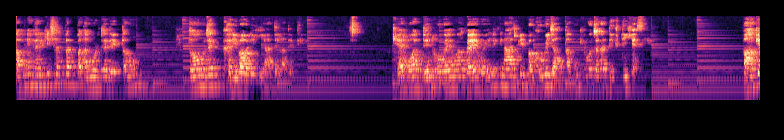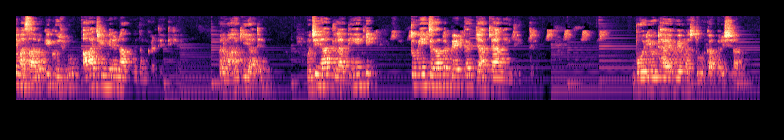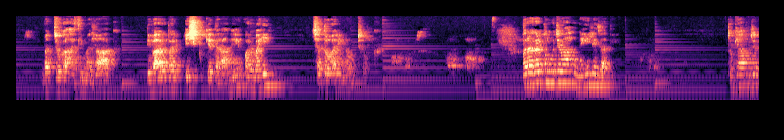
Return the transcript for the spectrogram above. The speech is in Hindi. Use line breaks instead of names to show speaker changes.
अपने घर की छत पर पतंग उड़ते देखता हूँ तो मुझे खरी बावली की याद दिला देती है। खैर, बहुत दिन हो गए, वहाँ गए हुए, लेकिन आज भी बखूबी जानता हूँ कि वो जगह दिखती कैसी है। वहाँ के मसालों की खुशबू आज भी मेरे नाक में दम कर देती है, पर वहाँ की यादें मुझे याद दिलाती हैं कि तुम एक जगह पर बैठकर क्या क्या नहीं देखते। बोरी उठाए हुए मजदूर का परिश्रम बच्चों का हँसी मज़ाक, दीवारों पर इश्क के तराने और वही छतों वाली नोक पर अगर तुम मुझे वहाँ नहीं ले जाती तो क्या मुझे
